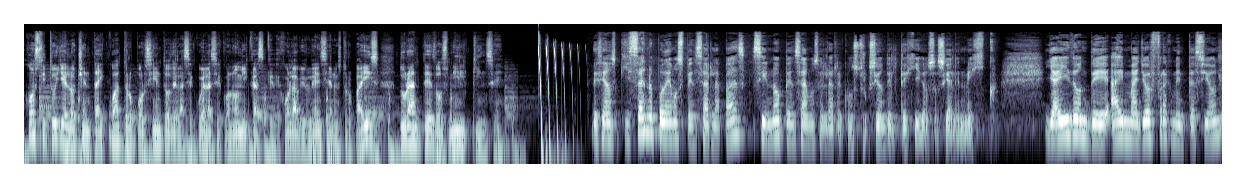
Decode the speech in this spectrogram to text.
constituye el 84% de las secuelas económicas que dejó la violencia en nuestro país durante 2015. Decíamos, quizás no podemos pensar la paz si no pensamos en la reconstrucción del tejido social en México. Y ahí donde hay mayor fragmentación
